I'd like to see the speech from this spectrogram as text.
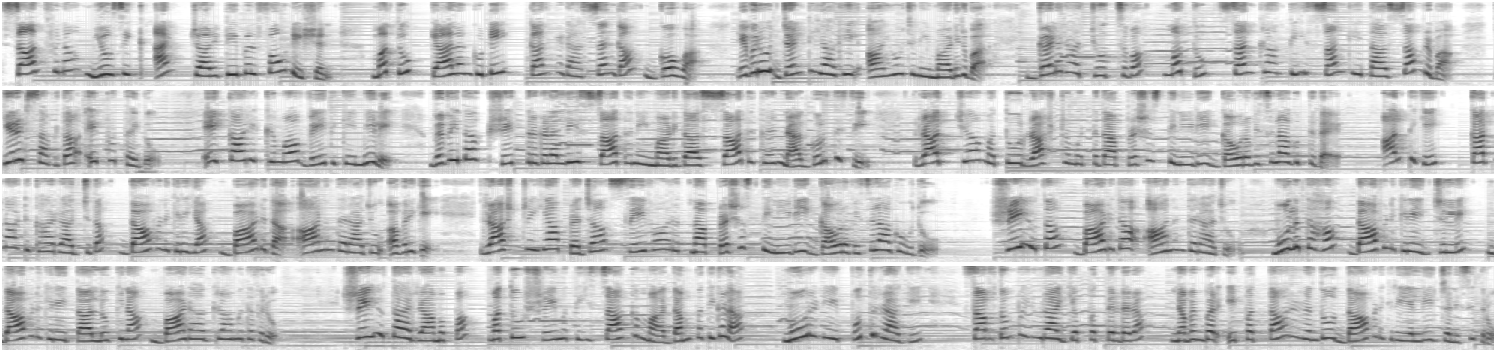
ಸಾಂತ್ವನ music and charitable foundation ಮತ್ತು ಕ್ಯಾಲಂಗುಟಿ ಕನ್ನಡ ಸಂಘ ಗೋವಾ. ಇವರು ಜಂಟಿಯಾಗಿ ಆಯೋಜನೆ ಮಾಡಿರುವ ಗಣರಾಜ್ಯೋತ್ಸವ ಮತ್ತು ಸಂಕ್ರಾಂತಿ ಸಂಗೀತ ಸಂಭ್ರಮ ಎರಡ್ ಸಾವಿರದ ಇಪ್ಪತ್ತೈದು. ಈ ಕಾರ್ಯಕ್ರಮ ವೇದಿಕೆ ಮೇಲೆ ವಿವಿಧ ಕ್ಷೇತ್ರಗಳಲ್ಲಿ ಸಾಧನೆ ಮಾಡಿದ ಸಾಧಕರನ್ನ ಗುರುತಿಸಿ ರಾಜ್ಯ ಮತ್ತು ರಾಷ್ಟ್ರಮಟ್ಟದ ಪ್ರಶಸ್ತಿ ನೀಡಿ ಗೌರವಿಸಲಾಗುತ್ತಿದೆ. ಅಂತೆಯೇ ಕರ್ನಾಟಕ ರಾಜ್ಯದ ದಾವಣಗೆರೆಯ ಬಾಡದ ಆನಂದರಾಜು ಅವರಿಗೆ ರಾಷ್ಟ್ರೀಯ ಪ್ರಜಾ ಸೇವಾ ರತ್ನ ಪ್ರಶಸ್ತಿ ನೀಡಿ ಗೌರವಿಸಲಾಗುವುದು. ಶ್ರೀಯುತ ಬಾಡದ ಆನಂದರಾಜು ಮೂಲತಃ ದಾವಣಗೆರೆ ಜಿಲ್ಲೆ, ದಾವಣಗೆರೆ ತಾಲೂಕಿನ ಬಾಡ ಗ್ರಾಮದವರು. ಶ್ರೀಯುತ ರಾಮಪ್ಪ ಮತ್ತು ಶ್ರೀಮತಿ ಸಾಕಮ್ಮ ದಂಪತಿಗಳ ಮೂರನೇ ಪುತ್ರರಾಗಿ ಸಾವಿರದ ಒಂಬೈನೂರ ಎಪ್ಪತ್ತೆರಡರ ನವೆಂಬರ್ ಇಪ್ಪತ್ತಾರರಂದು ದಾವಣಗೆರೆಯಲ್ಲಿ ಜನಿಸಿದರು.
